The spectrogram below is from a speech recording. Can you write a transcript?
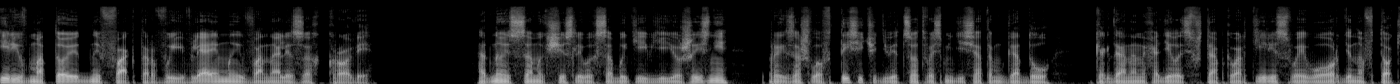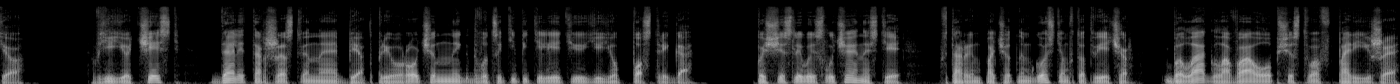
и ревматоидный фактор, выявляемый в анализах крови. Одно из самых счастливых событий в ее жизни произошло в 1980 году, когда она находилась в штаб-квартире своего ордена в Токио. В ее честь дали торжественный обед, приуроченный к 25-летию ее пострига. По счастливой случайности, вторым почетным гостем в тот вечер была глава общества в Париже,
